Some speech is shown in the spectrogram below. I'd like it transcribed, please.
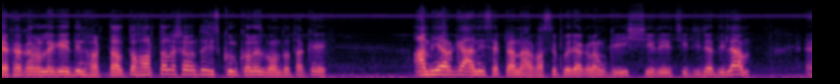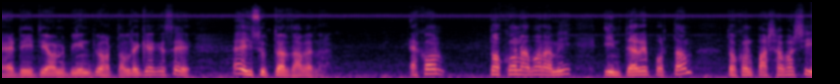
দেখা করার লেগে এদিন হরতাল। তো হরতালের সময় তো স্কুল, কলেজ বন্ধ থাকে। আমি আর আনিস একটা নার্ভাসে পড়ে গেলাম কি, ইস রে, চিঠিটা দিলাম। ডেটে অন বিএনপি হরতাল রেখে গেছে। এই ইউসুফ তো আর যাবে না। এখন, তখন আবার আমি ইন্টারে পড়তাম। তখন পাশাপাশি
